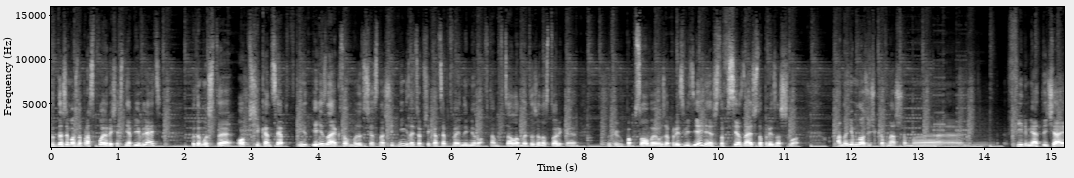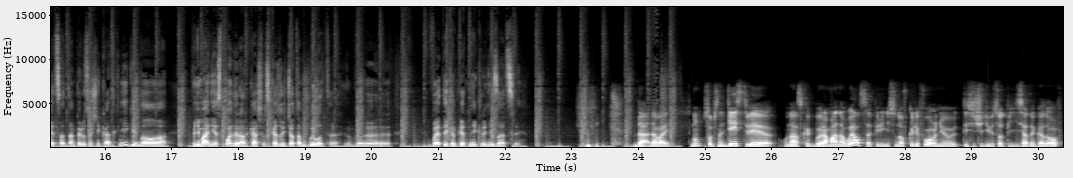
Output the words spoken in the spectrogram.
Тут даже можно про спойлеры сейчас не объявлять, потому что общий концепт... Я не знаю, кто может сейчас в наши дни не знать общий концепт «Войны миров». Там в целом это же настолько ну, как бы попсовое уже произведение, что все знают, что произошло. Оно немножечко в нашем э, фильме отличается от там, первоисточника от книги, но, внимание, спойлер, Аркаш, расскажи, что там было-то в, в этой конкретной экранизации? Да, давай. Ну, собственно, действие у нас как бы романа Уэллса перенесено в Калифорнию 1950-х годов.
